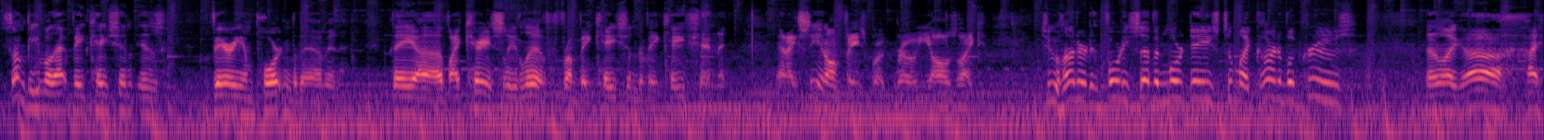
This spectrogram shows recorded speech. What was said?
some people, that vacation is very important to them. And they uh, vicariously live from vacation to vacation. And I see it on Facebook, bro. Y'all's like, 247 more days to my carnival cruise. And I'm like, ah, I,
